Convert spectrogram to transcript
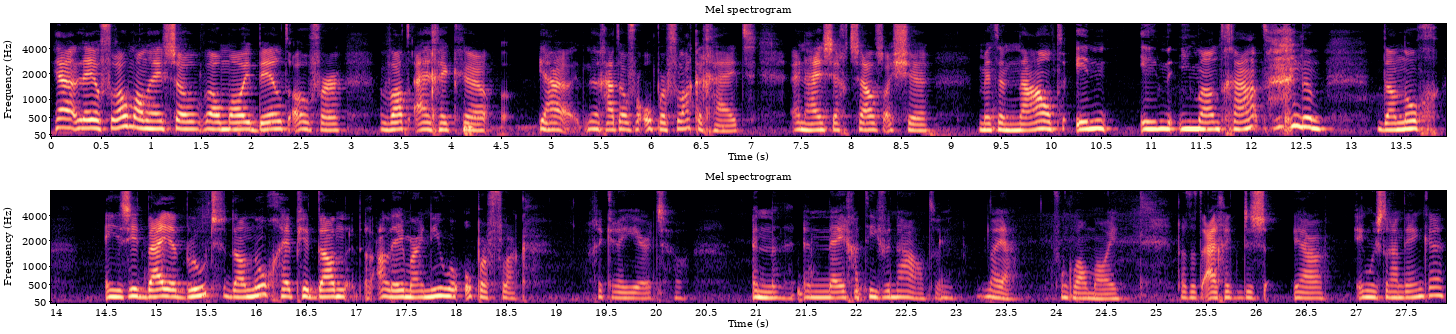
Ja, Leo Vrooman heeft zo wel een mooi beeld over wat eigenlijk... eh, ja, het gaat over oppervlakkigheid. En hij zegt zelfs als je met een naald in, in iemand gaat... dan, dan nog... en je zit bij het bloed... dan nog heb je dan alleen maar een nieuwe oppervlak gecreëerd. Zo. Een, een negatieve naald. En, nou ja, vond ik wel mooi. Dat het eigenlijk dus... Ja, ik moest eraan denken...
